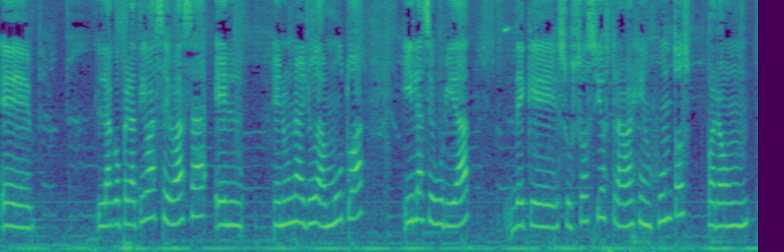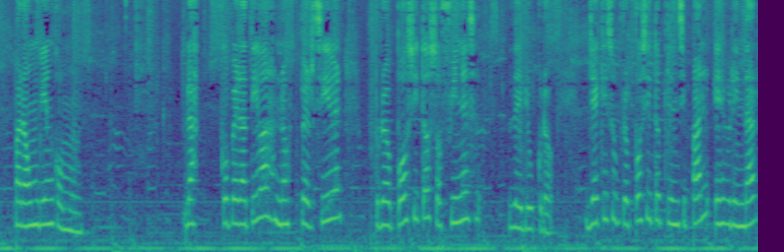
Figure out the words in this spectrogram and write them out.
eh, la cooperativa se basa en, en una ayuda mutua y la seguridad de que sus socios trabajen juntos para un, para un bien común. Las cooperativas no perciben propósitos o fines de lucro, ya que su propósito principal es brindar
